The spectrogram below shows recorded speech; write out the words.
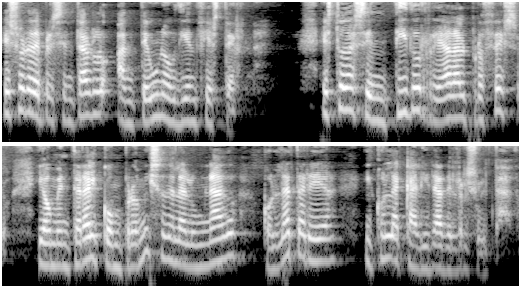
es hora de presentarlo ante una audiencia externa. Esto da sentido real al proceso y aumentará el compromiso del alumnado con la tarea y con la calidad del resultado.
